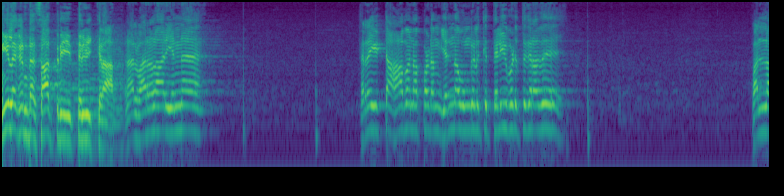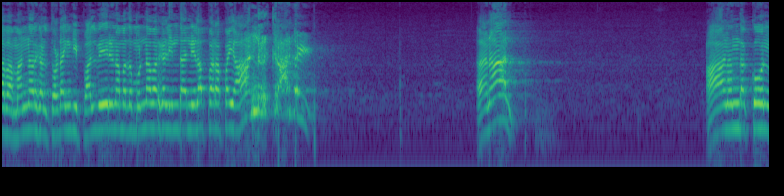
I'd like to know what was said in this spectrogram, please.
நீலகண்ட சாத்ரி தெரிவிக்கிறார். ஆனால் வரலாறு என்ன? திரையிட்ட ஆவணப்படம் என்ன உங்களுக்கு தெளிவுபடுத்துகிறது? பல்லவ மன்னர்கள் தொடங்கி பல்வேறு நமது முன்னவர்கள் இந்த நிலப்பரப்பை ஆண்டிருக்கிறார்கள். ஆனால் ஆனந்தக்கோன்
